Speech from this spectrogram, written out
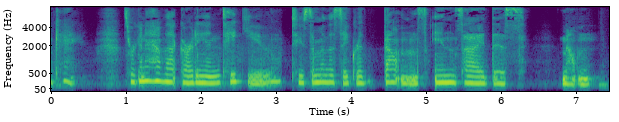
Okay. So we're going to have that guardian take you to some of the sacred fountains inside this mountain.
